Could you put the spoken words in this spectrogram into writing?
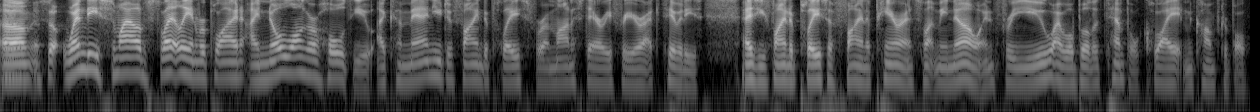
Um, so Wendy smiled slightly and replied, "I no longer hold you. I command you to find a place for a monastery for your activities. As you find a place of fine appearance, let me know, and for you, I will build a temple, quiet and comfortable."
